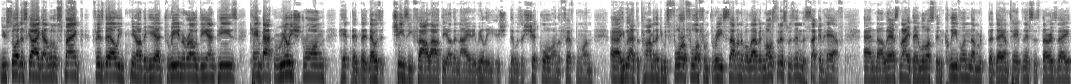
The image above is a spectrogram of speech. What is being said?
you saw this guy got a little spank. Fizdale, he, you know, I think he had three in a row DNPs. Came back really strong. Hit that was a cheesy foul out the other night. He really there was a shit call on the fifth one. Uh, he at the time I think he was four of four from three, seven of eleven. Most of this was in the second half. And uh, last night they lost Cleveland. The day I'm taping this is Thursday,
